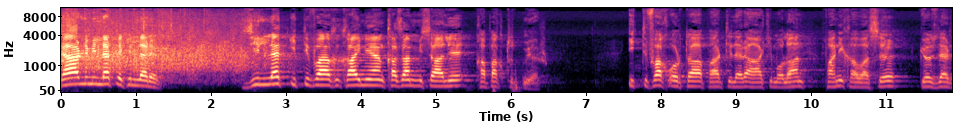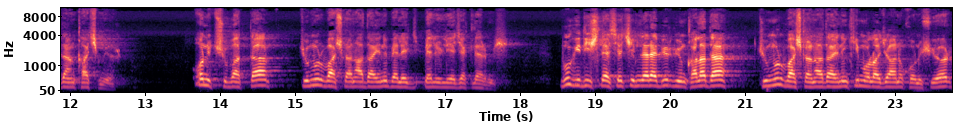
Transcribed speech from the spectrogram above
Değerli milletvekilleri, zillet ittifakı kaynayan kazan misali kapak tutmuyor. İttifak ortağı partilere hakim olan panik havası gözlerden kaçmıyor. 13 Şubat'ta Cumhurbaşkanı adayını belirleyeceklermiş. Bu gidişle seçimlere bir gün kala da Cumhurbaşkanı adayının kim olacağını konuşuyor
